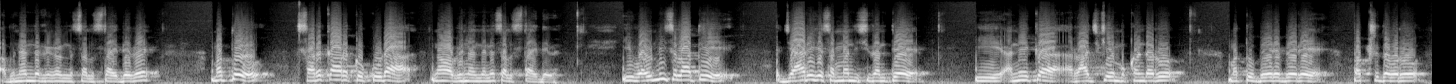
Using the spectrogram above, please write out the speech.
ಅಭಿನಂದನೆಗಳನ್ನು ಸಲ್ಲಿಸ್ತಾ ಇದ್ದೇವೆ. ಮತ್ತು ಸರ್ಕಾರಕ್ಕೂ ಕೂಡ ನಾವು ಅಭಿನಂದನೆ ಸಲ್ಲಿಸ್ತಾ ಇದ್ದೇವೆ. ಈ ಒಳ ಮೀಸಲಾತಿ ಜಾರಿಗೆ ಸಂಬಂಧಿಸಿದಂತೆ ಈ ಅನೇಕ ರಾಜಕೀಯ ಮುಖಂಡರು ಮತ್ತು ಬೇರೆ ಬೇರೆ ಪಕ್ಷದವರು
